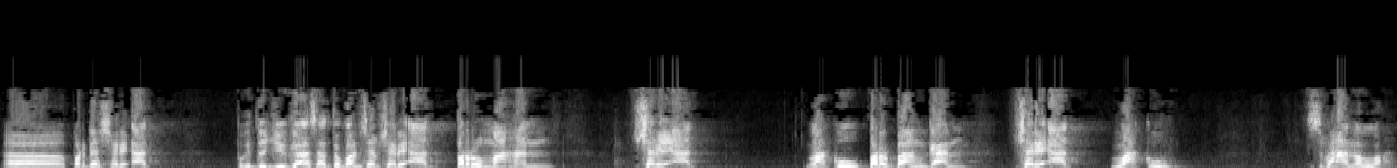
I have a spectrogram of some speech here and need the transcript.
e, perda syariat. Begitu juga satu konsep syariat, perumahan syariat laku, perbankan syariat laku. Subhanallah.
